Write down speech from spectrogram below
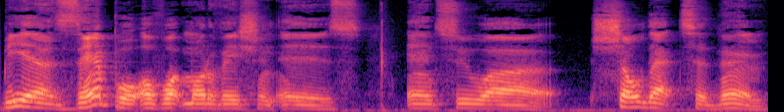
be an example of what motivation is and to uh show that to them.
